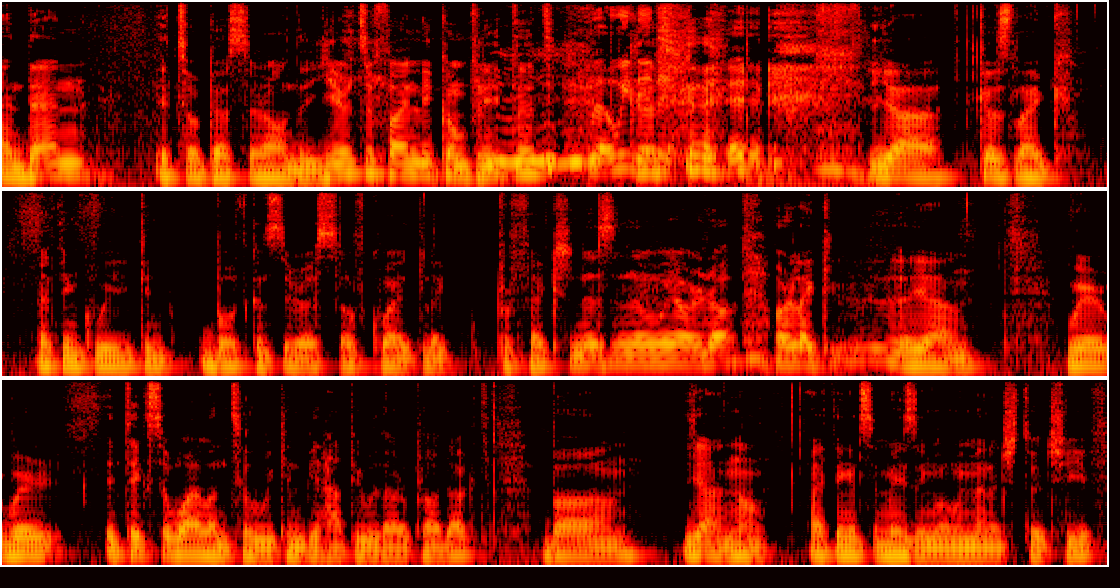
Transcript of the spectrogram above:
And then it took us around a year to finally complete it. But we did it. yeah because like i think we can both consider ourselves quite like perfectionists in a way or not or like uh, yeah we're we're it takes a while until we can be happy with our product. But um, yeah no i think it's amazing what we managed to achieve.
